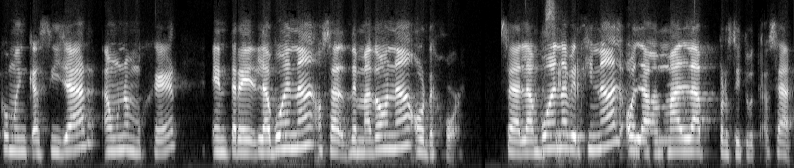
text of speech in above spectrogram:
como encasillar a una mujer entre la buena, o sea, de Madonna o de whore. O sea, la buena virginal o la mala prostituta. O sea,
